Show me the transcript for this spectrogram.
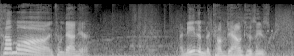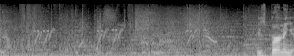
Come on! Come down here. I need him to come down because he's he's burning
